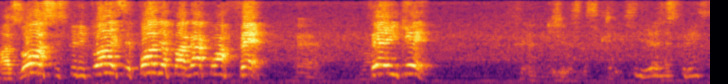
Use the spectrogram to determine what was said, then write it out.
As hostes espirituais você pode apagar com a fé. Fé em quê? Jesus Cristo. Jesus Cristo.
